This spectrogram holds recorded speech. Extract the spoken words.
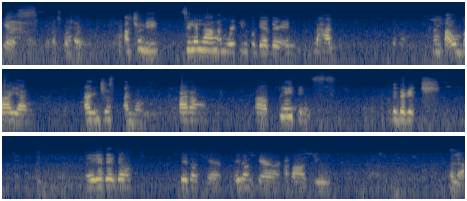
Yes. Actually, sila lang ang working together and lahat ng taong bayan are just ano, parang uh, playthings to the rich. They, they don't they don't care. They don't care about you. Wala.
